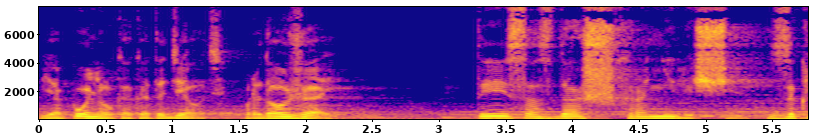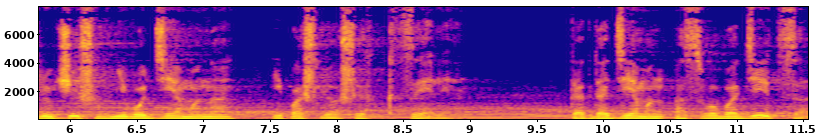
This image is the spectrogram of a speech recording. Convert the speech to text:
Я понял, как это делать. Продолжай. Ты создашь хранилище, заключишь в него демона и пошлешь их к цели. Когда демон освободится,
